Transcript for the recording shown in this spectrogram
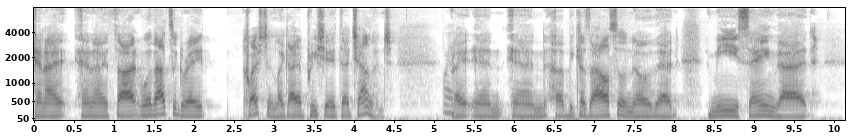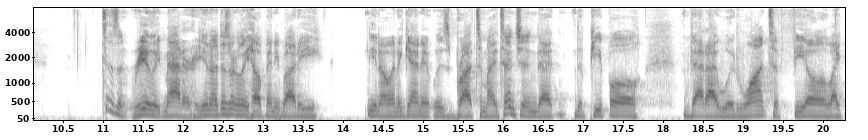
and I and I thought well that's a great question. Like I appreciate that challenge. Right. right, and and uh, because I also know that me saying that doesn't really matter. You know it doesn't really help anybody you know, and again, it was brought to my attention that the people that I would want to feel like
